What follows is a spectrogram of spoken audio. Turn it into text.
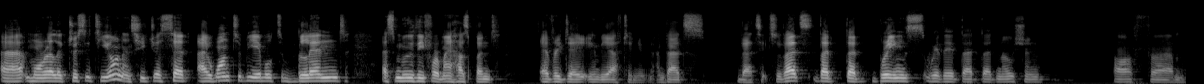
uh, more electricity on? And she just said, I want to be able to blend a smoothie for my husband every day in the afternoon. And that's that's it. So that's that that brings with it that that notion of um,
